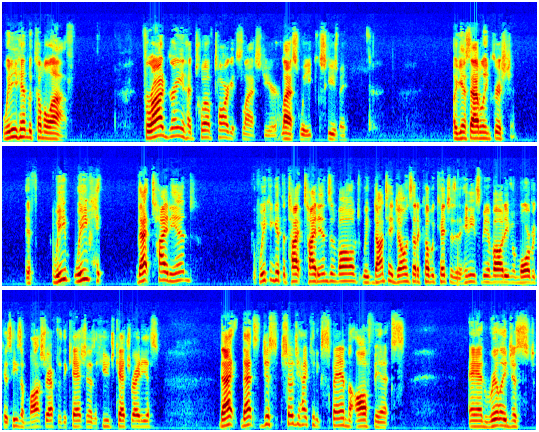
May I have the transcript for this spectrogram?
We need him to come alive. Farrod Green had 12 targets last year, last week, excuse me, against Abilene Christian. If we we that tight end, if we can get the tight tight ends involved, we Dante Jones had a couple catches and he needs to be involved even more because he's a monster after the catch and has a huge catch radius. That that's just shows you how you can expand the offense and really just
